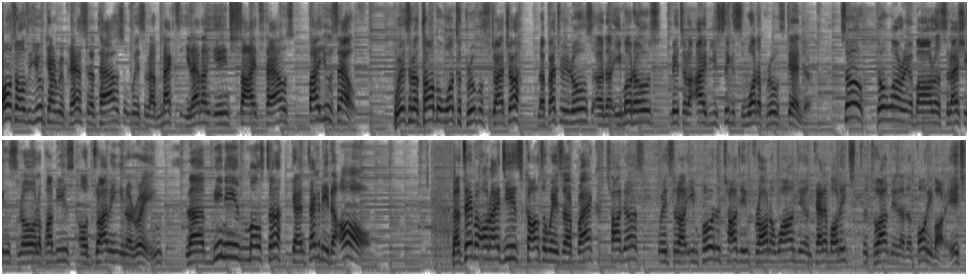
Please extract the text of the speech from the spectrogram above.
Also, you can replace the tires with the max 11-inch side tires by yourself. With the top waterproof structure, the battery rooms and the e-motors meet the IP6 waterproof standard. So don't worry about slashing slow putties or driving in the rain. The Mini Monster can take it all. The Zebra 09G comes with a back chargers with the input charging from 110 voltage to 240 voltage.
